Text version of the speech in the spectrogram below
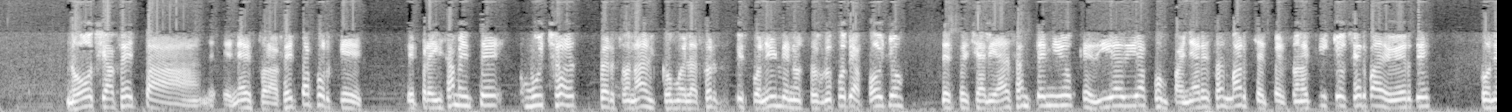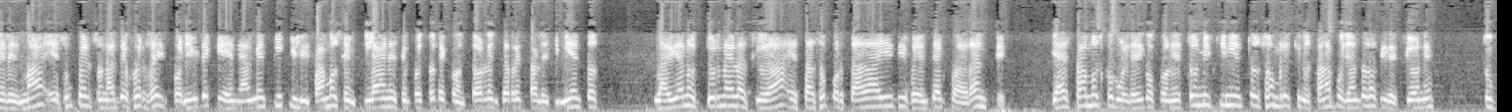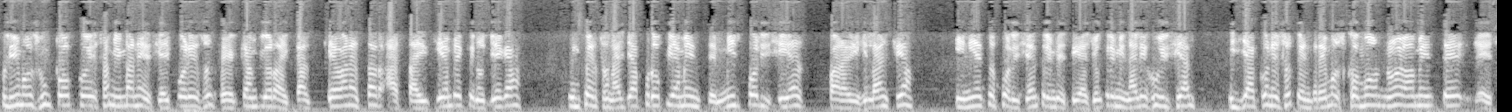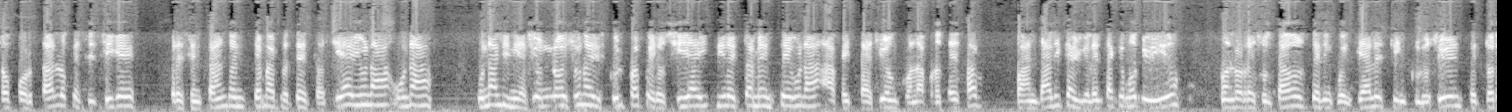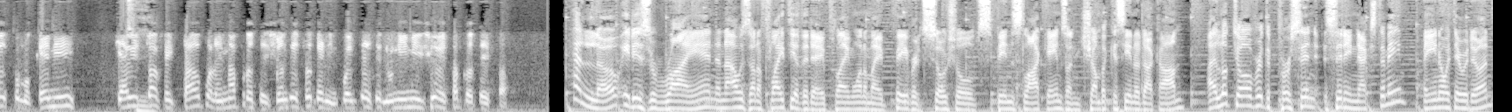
No se afecta, Néstor, afecta porque eh, precisamente mucho personal, como el esfuerzo disponible, nuestros grupos de apoyo de especialidades han tenido que día a día acompañar esas marchas. El personal que usted observa de verde con el ESMA es un personal de fuerza disponible que generalmente utilizamos en planes, en puestos de control, en establecimientos. La vida nocturna de la ciudad está soportada ahí diferente al cuadrante. Ya estamos, como le digo, con estos 1.500 hombres que nos están apoyando las direcciones, suplimos un poco esa misma necesidad y por eso se ve el cambio radical. Que van a estar hasta diciembre que nos llega un personal ya propiamente, mil policías para vigilancia, 500 policías entre investigación criminal y judicial, y ya con eso tendremos como nuevamente eh, soportar lo que se sigue presentando en tema de protesta. Sí hay una, una, una alineación, no es una disculpa, pero sí hay directamente una afectación con la protesta vandálica y violenta que hemos vivido, con los resultados delincuenciales que inclusive en sectores como Kennedy se ha visto Sí. afectado por la misma protección de estos delincuentes en un inicio de esta protesta. Hello, it is Ryan, and I was on a flight the other day playing one of my favorite social spin slot games on chumbacasino.com. I looked over the person sitting next to me, and you know what they were doing?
